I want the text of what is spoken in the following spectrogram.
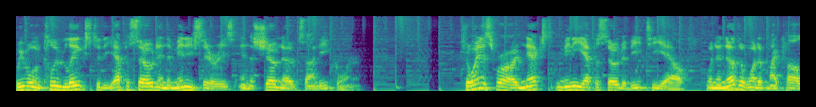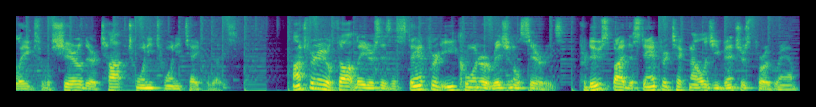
We will include links to the episode and the mini series in the show notes on eCorner. Join us for our next mini episode of ETL when another one of my colleagues will share their top 2020 takeaways. Entrepreneurial Thought Leaders is a Stanford eCorner original series produced by the Stanford Technology Ventures Program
